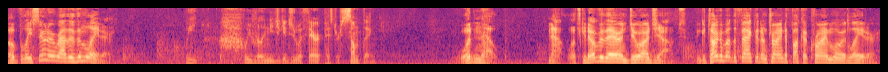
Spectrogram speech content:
Hopefully sooner rather than later. We, we really need you to get to a therapist or something. Wouldn't help. Now, let's get over there and do our jobs. We can talk about the fact that I'm trying to fuck a crime lord later.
